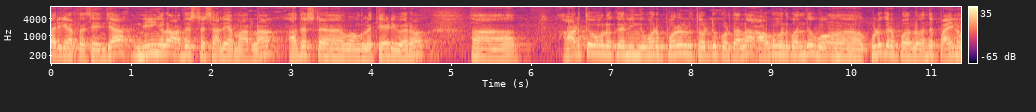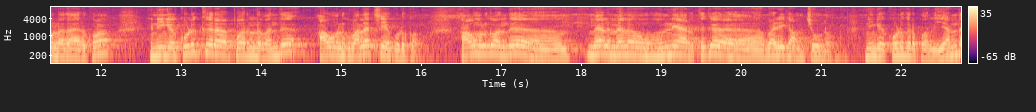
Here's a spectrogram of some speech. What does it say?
பரிகாரத்தை செஞ்சால் நீங்களும் அதிர்ஷ்டசாலியாக மாறலாம். அதிர்ஷ்டம் உங்களை தேடி வரும். அடுத்தவங்களுக்கு நீங்கள் ஒரு பொருள் தொட்டு கொடுத்தாலும் அவங்களுக்கு வந்து கொடுக்குற பொருள் வந்து பயனுள்ளதாக இருக்கும். நீங்கள் கொடுக்குற பொருள் வந்து அவங்களுக்கு வளர்ச்சியை கொடுக்கும். அவங்களுக்கு வந்து மேலும் மேலும் முன்னேறத்துக்கு வழி காமிச்சு விடும். நீங்கள் கொடுக்குற பொருள் எந்த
